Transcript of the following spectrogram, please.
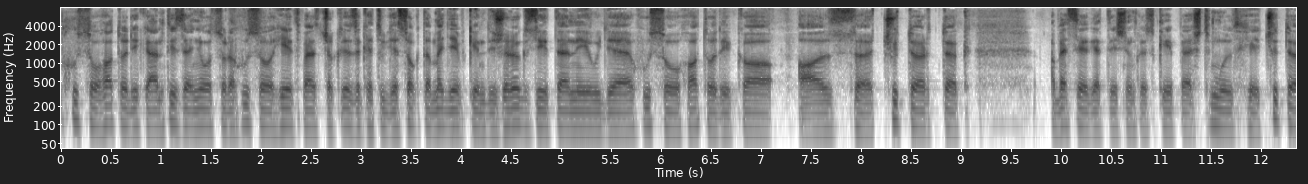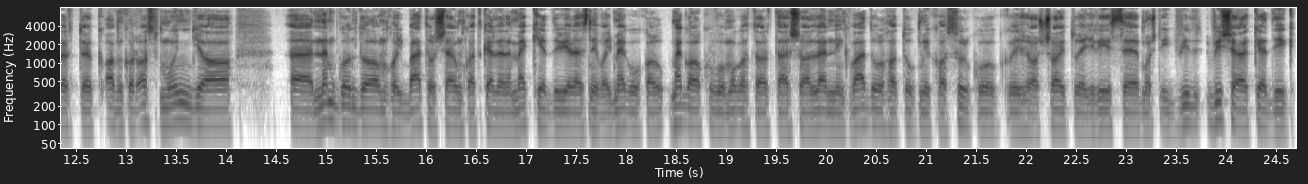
26-án 18 óra 27 perc, csak ezeket ugye szoktam egyébként is rögzíteni, ugye 26-a az csütörtök, a beszélgetésünkhöz képest múlt hét csütörtök, amikor azt mondja, nem gondolom, hogy bátorságunkat kellene megkérdőjelezni, vagy megalkovó magatartással lennénk vádolhatók, míg ha a szurkolók és a sajtó egy része most így viselkedik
